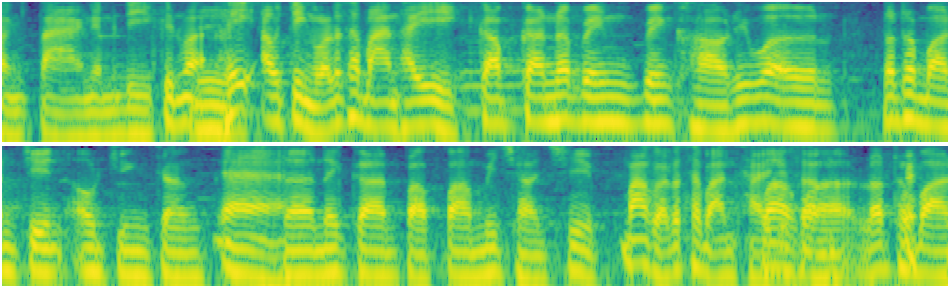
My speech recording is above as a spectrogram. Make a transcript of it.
ต่างๆเนี่ยมันดีขึ้นว่าเฮ้ยเอาจริงเหรอรัฐบาลไทยอีกกลับกันนะเป็นเป็นข่าวที่ว่าเออรัฐบาลจีนเอาจริงจังเออนะในการปราบปรามมิจฉาชีพ มากกว่ารัฐบาลไทยมากด้วยกว่าซ้ำรัฐบาล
